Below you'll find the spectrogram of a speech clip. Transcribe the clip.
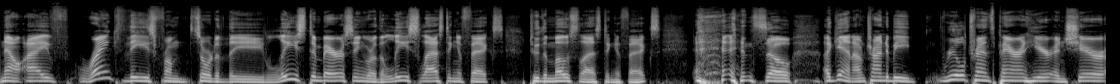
Now, I've ranked these from sort of the least embarrassing or the least lasting effects to the most lasting effects. and so, again, I'm trying to be real transparent here and share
